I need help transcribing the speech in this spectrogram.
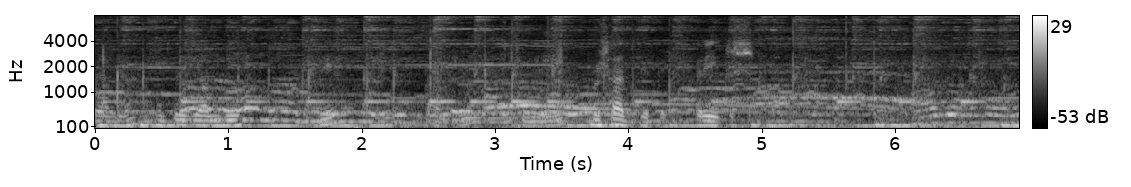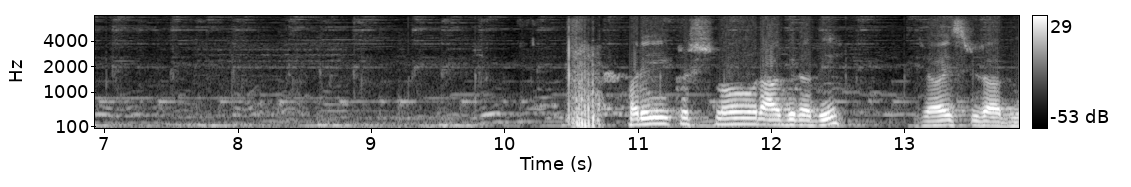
একটু জল দিয়ে দিয়ে চলে গেলাম প্রসাদ পেতে হরে কৃষ্ণ হরে কৃষ্ণ রাধে রাধে জয় শ্রী রাধে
